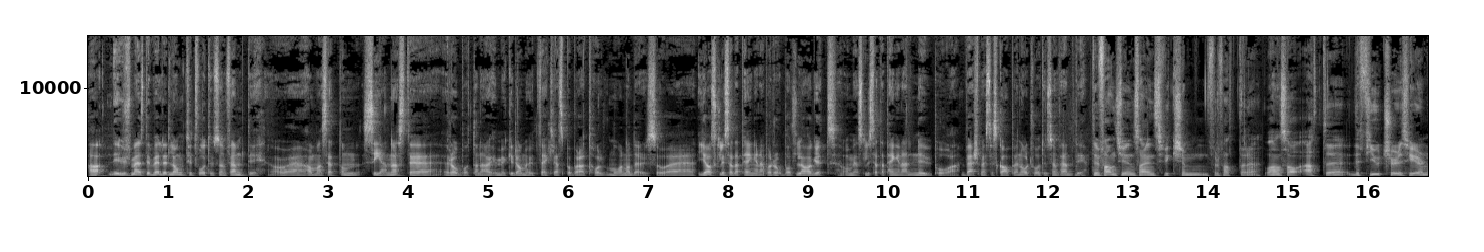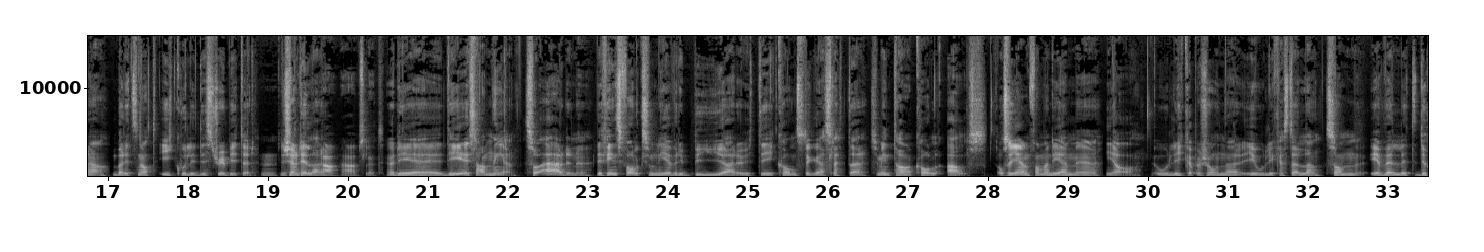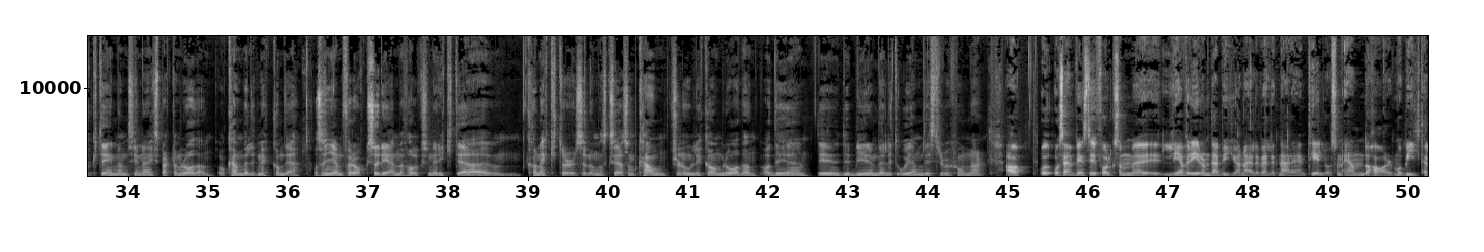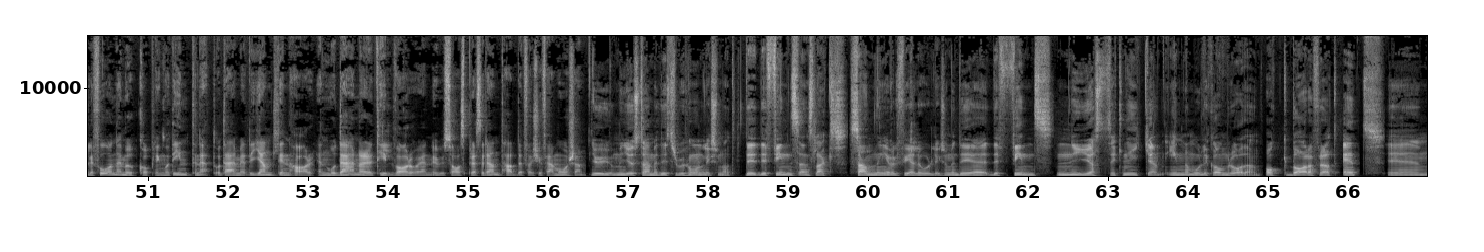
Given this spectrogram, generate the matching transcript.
Ja, det är hur som helst, det är väldigt långt till 2050 och äh, har man sett de senaste robotarna och hur mycket de har utvecklats på bara 12 månader så äh, jag skulle sätta pengarna på robotlaget om jag skulle sätta pengarna nu på världsmästerskapen år 2050. Det fanns ju en science fiction-författare och han sa att uh, the future is here now but it's not equally distributed. Mm. Du känner till det här? Ja, ja absolut. Och det, det är sanningen. Så är det nu. Det finns folk som lever i byar ute i konstiga slätter som inte har koll alls. Och så jämför man det med, ja, olika personer i olika ställen som är väldigt duktiga inom sina expertområden och kan väldigt mycket om det. Och sen jämför också det med folk som är riktiga mm, connectors, eller vad man ska säga, som kan från olika områden. Och det, det, det blir en väldigt ojämn distribution där. Ja, och, och sen finns det ju folk som eh, lever i de där byarna eller väldigt nära en till och som ändå har mobiltelefoner med uppkoppling mot internet och därmed egentligen har en modernare tillvaro än USAs president hade för 25 år sedan. Jo, jo, men just det här med distribution, liksom att det, det finns en slags, sanning är väl fel ord, liksom, men det, det finns nyaste tekniken inom olika områden. Och bara för att ett, eh,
